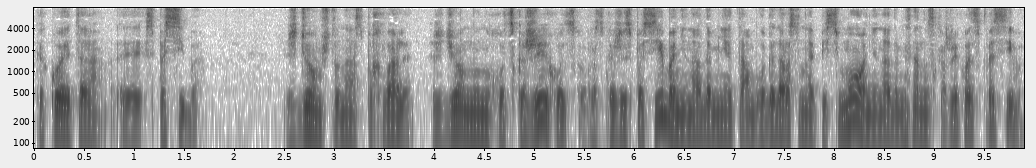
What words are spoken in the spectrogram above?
какое-то спасибо. Ждем, что нас похвалят. Ждем, ну, ну хоть скажи, хоть, хоть скажи спасибо, не надо мне там благодарственное письмо, не надо мне, ну скажи хоть спасибо.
